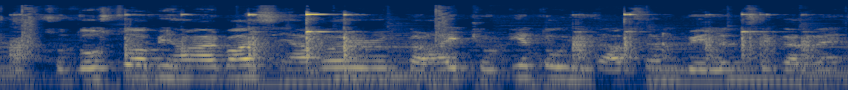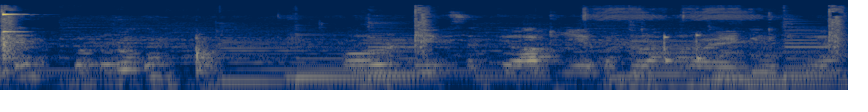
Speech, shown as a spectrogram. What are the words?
तो दोस्तों अभी हमारे पास यहाँ पर कढ़ाई छोटी है तो उस हिसाब से हम बेलन से कर रहे हैं इसे भटूरों को। और देख सकते हो आप ये भटूरा हमारा रेडी हो चुका है।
